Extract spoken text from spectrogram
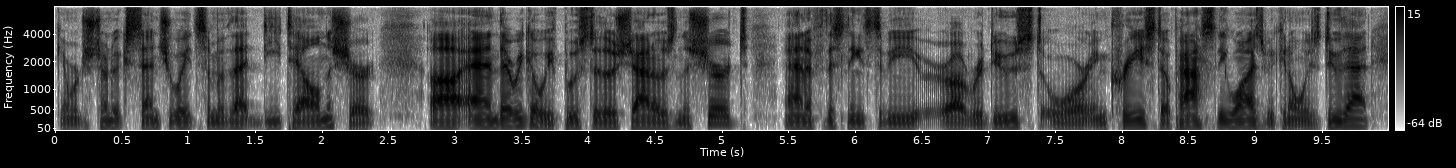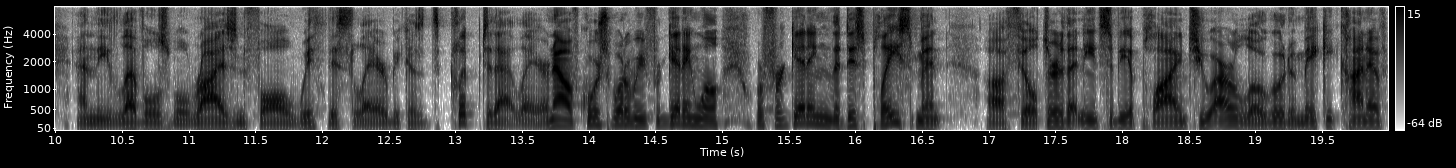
Again, we're just trying to accentuate some of that detail in the shirt. Uh, and there we go. We've boosted those shadows in the shirt. And if this needs to be uh, reduced or increased opacity-wise, we can always do that. And the levels will rise and fall with this layer because it's clipped to that layer. Now, of course, what are we forgetting? Well, we're forgetting the displacement uh, filter that needs to be applied to our logo to make it kind of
